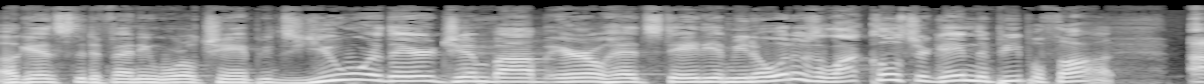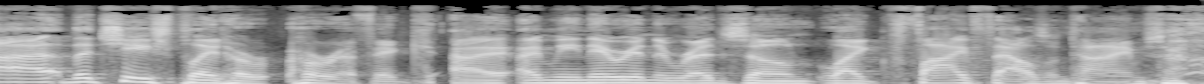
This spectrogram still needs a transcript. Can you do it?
against the defending world champions. You were there, Jim Bob, Arrowhead Stadium. You know what? It was a lot closer game than people thought. Uh, the Chiefs played hor- horrific. I, I, mean, they were in the red zone like 5,000 times.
